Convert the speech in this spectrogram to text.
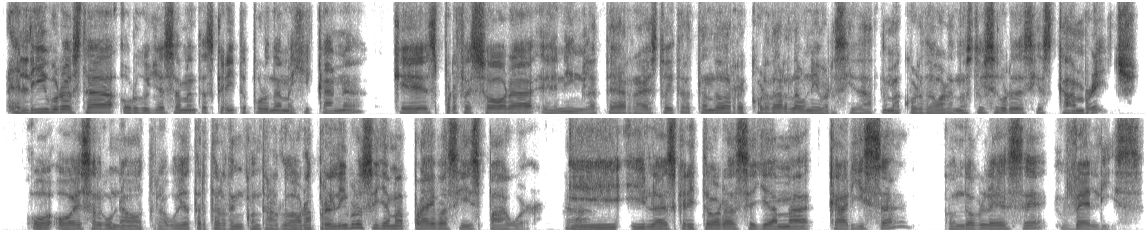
El libro está orgullosamente escrito por una mexicana que es profesora en Inglaterra. Estoy tratando de recordar la universidad, no me acuerdo ahora, no estoy seguro de si es Cambridge. O, o, es alguna otra. Voy a tratar de encontrarlo ahora. Pero el libro se llama Privacy is Power ah. y, y, la escritora se llama Carissa con doble S Velis.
